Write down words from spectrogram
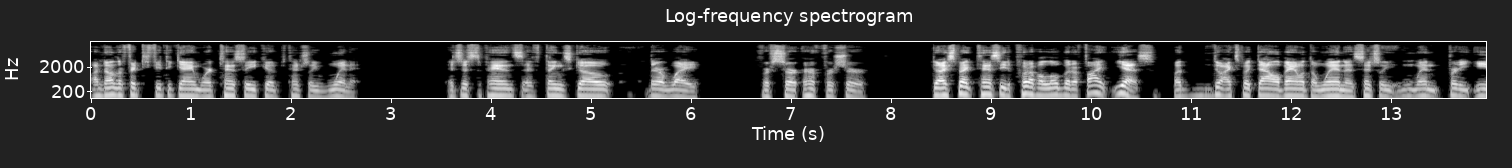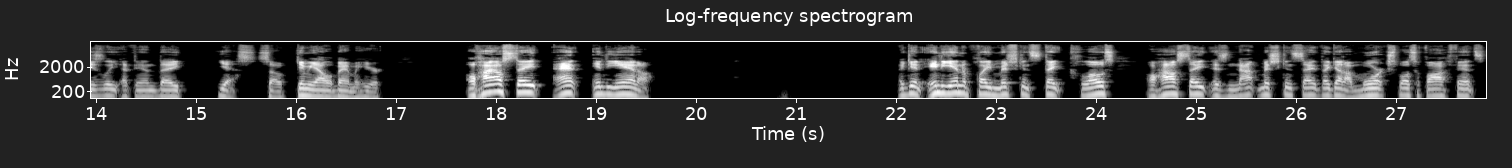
another 50 50 game where Tennessee could potentially win it. It just depends if things go their way for, sur- for sure. Do I expect Tennessee to put up a little bit of fight? Yes. But do I expect Alabama to win and essentially win pretty easily at the end of the day? Yes. So give me Alabama here. Ohio State at Indiana. Again, Indiana played Michigan State close. Ohio State is not Michigan State. They got a more explosive offense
